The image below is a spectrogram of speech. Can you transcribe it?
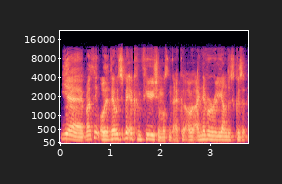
Yeah, but I think Or there was a bit of confusion, wasn't there? I I never really understood because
